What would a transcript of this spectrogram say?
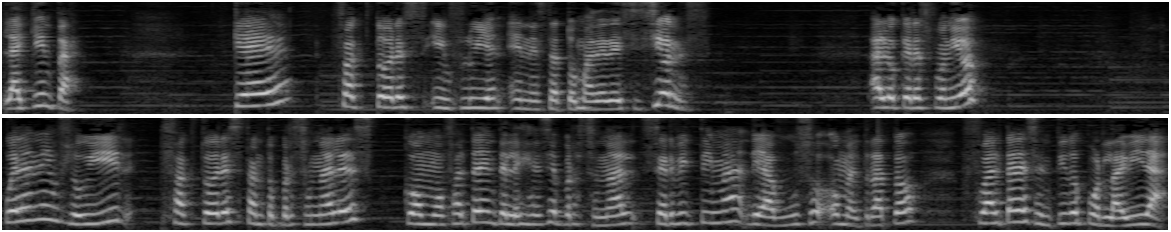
La quinta, ¿qué factores influyen en esta toma de decisiones? A lo que respondió, pueden influir factores tanto personales como falta de inteligencia personal, ser víctima de abuso o maltrato, falta de sentido por la vida,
